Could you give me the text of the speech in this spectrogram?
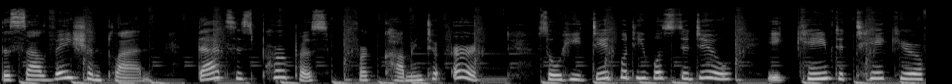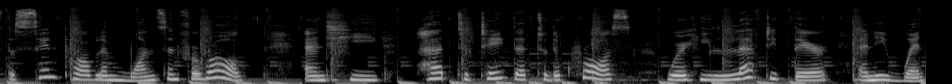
the salvation plan. That's his purpose for coming to earth. So he did what he was to do. He came to take care of the sin problem once and for all. And he had to take that to the cross where he left it there and he went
